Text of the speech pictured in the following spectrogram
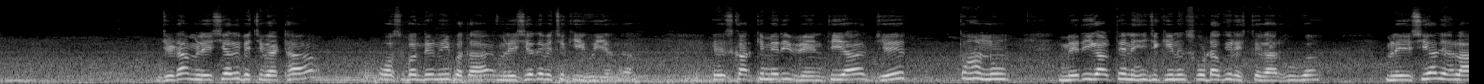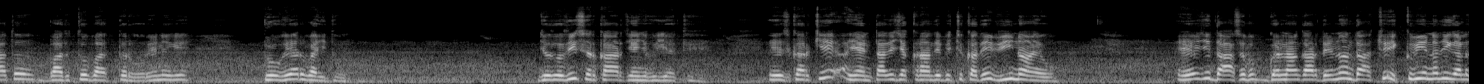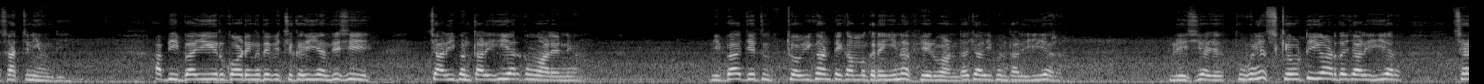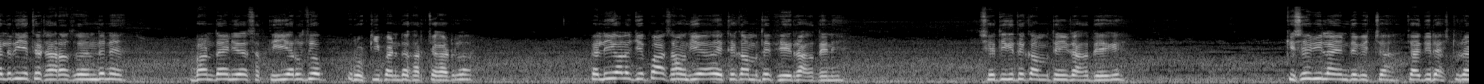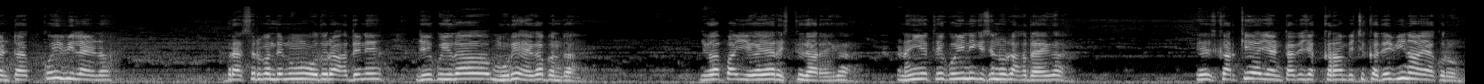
ਜਿਹੜਾ ਮਲੇਸ਼ੀਆ ਦੇ ਵਿੱਚ ਬੈਠਾ, ਉਸ ਬੰਦੇ ਨੂੰ ਹੀ ਪਤਾ ਮਲੇਸ਼ੀਆ ਦੇ ਵਿੱਚ ਕੀ ਹੋਈ ਜਾਂਦਾ। ਇਸ ਕਰਕੇ ਮੇਰੀ ਬੇਨਤੀ ਆ, ਜੇ ਤੁਹਾਨੂੰ ਮੇਰੀ ਗੱਲ ਤੇ ਨਹੀਂ ਯਕੀਨ, ਤੁਹਾਡਾ ਕੋਈ ਰਿਸ਼ਤੇਦਾਰ ਹੋਊਗਾ। ਮਲੇਸ਼ੀਆ ਦੇ ਹਾਲਾਤ ਵੱਧ ਤੋਂ ਬਦਤਰ ਹੋ ਰਹੇ ਨੇਗੇ 2022 ਤੋਂ। ਜਦੋਂ ਦੀ ਸਰਕਾਰ ਚੇਂਜ ਹੋਈ ਹੈ ਇੱਥੇ, ਇਸ ਕਰਕੇ ਏਜੰਟਾਂ ਦੇ ਚੱਕਰਾਂ ਦੇ ਵਿੱਚ ਕਦੇ ਵੀ ਨਾ ਆਇਓ। ਇਹ ਜੇ 10 ਗੱਲਾਂ ਕਰਦੇ ਨਾ 10 ਚੋਂ ਇੱਕ ਵੀ ਇਹਨਾਂ ਦੀ ਗੱਲ ਸੱਚ ਨਹੀਂ ਹੁੰਦੀ। ਆ ਬੀਬਾ ਜੀ ਰਿਕਾਰਡਿੰਗ ਦੇ ਵਿੱਚ ਕਹੀ ਜਾਂਦੀ ਸੀ 40 45 ਹਜ਼ਾਰ ਕਮਾ ਲੈਂਦੇ ਹੋ। ਬੀਬਾ, ਜੇ ਤੂੰ 24 ਘੰਟੇ ਕੰਮ ਕਰੇਂਗੀ ਨਾ, ਫੇਰ ਬਣਦਾ 40 45 ਹਜ਼ਾਰ। ਮਲੇਸ਼ੀਆ 'ਚ। ਤੂੰ ਕਹਿੰਦੀ ਸਿਕਿਉਰਿਟੀ ਗਾਰਡ ਦਾ 40 ਹਜ਼ਾਰ। ਸੈਲਰੀ ਇੱਥੇ 1800 ਦਿੰਦੇ ਨੇ। ਬਣਦਾ ਇੰਡੀਆ ਦਾ 30000 ਉਹ 'ਚੋਂ ਰੋਟੀ ਪਾਣੀ ਦਾ ਖਰਚਾ ਕੱਢ ਲਾ। ਪਹਿਲੀ ਗੱਲ, ਜੇ ਭਾਸ਼ਾ ਆਉਂਦੀ ਹੈ ਇੱਥੇ ਕੰਮ ਤੇ ਫੇਰ ਰੱਖਦੇ ਨੇ। ਛੇਤੀ ਕਿਤੇ ਕੰਮ ਤੇ ਨਹੀਂ ਰੱਖਦੇ ਹੈਗੇ। ਕਿਸੇ ਵੀ ਲਾਈਨ ਦੇ ਵਿੱਚ ਆ, ਚਾਹੇ ਦੀ ਰੈਸਟੋਰੈਂਟ ਆ, ਕੋਈ ਵੀ ਲਾਈਨ ਆ ਪ੍ਰੈਸ਼ਰ ਬੰਦੇ ਨੂੰ ਉਦੋਂ ਰੱਖਦੇ ਨੇ, ਜੇ ਕੋਈ ਉਹਦਾ ਮੂਹਰੇ ਹੈਗਾ ਬੰਦਾ। ਜਿਹਦਾ ਭਾਈ ਹੈਗਾ ਜਾਂ ਰਿਸ਼ਤੇਦਾਰ ਹੈਗਾ। ਨਹੀਂ, ਇੱਥੇ ਕੋਈ ਨਹੀਂ ਕਿਸੇ ਨੂੰ ਰੱਖਦਾ ਹੈਗਾ। ਇਸ ਕਰਕੇ ਏਜੰਟਾਂ ਦੇ ਚੱਕਰਾਂ ਵਿੱਚ ਕਦੇ ਵੀ ਨਾ ਆਇਆ ਕਰੋ।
